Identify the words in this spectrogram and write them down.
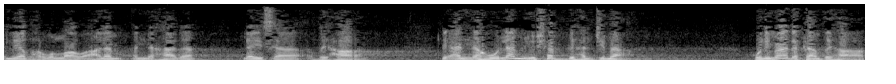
ليظهر والله أعلم أن هذا ليس ظهارا. لأنه لم يشبه الجماع. ولماذا كان ظهار؟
